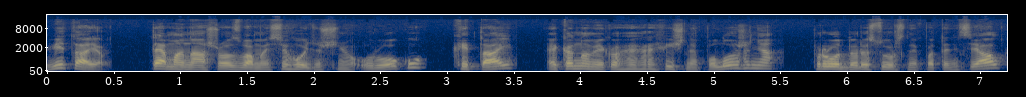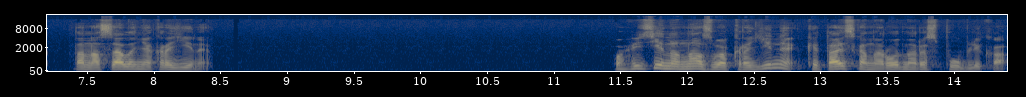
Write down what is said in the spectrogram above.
Вітаю! Тема нашого з вами сьогоднішнього уроку Китай, економіко-географічне положення, природоресурсний потенціал та населення країни. Офіційна назва країни Китайська Народна Республіка.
